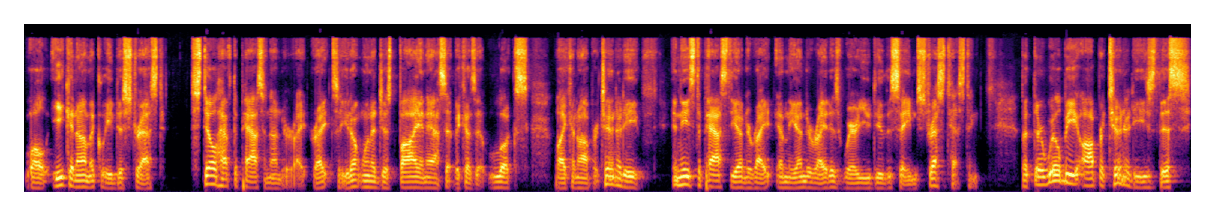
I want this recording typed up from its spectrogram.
while economically distressed, still have to pass an underwrite, right? So you don't want to just buy an asset because it looks like an opportunity. It needs to pass the underwrite, and the underwrite is where you do the same stress testing. But there will be opportunities this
